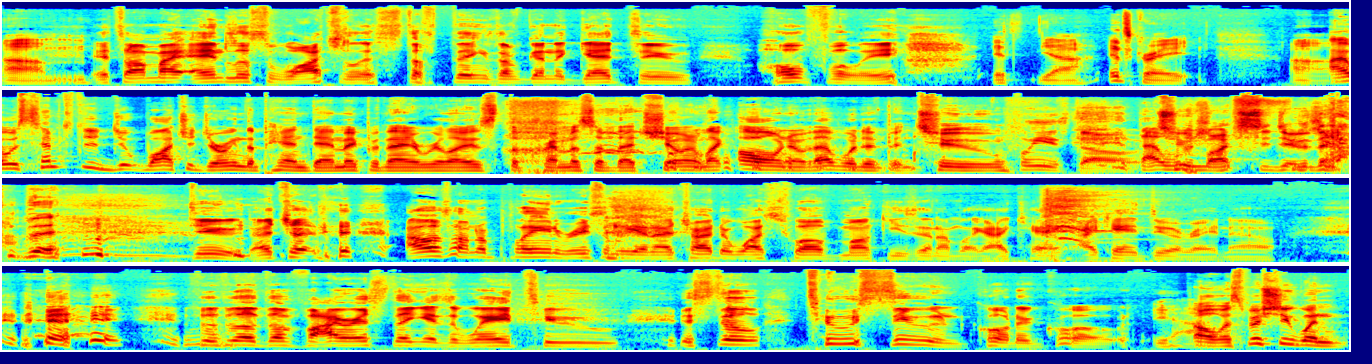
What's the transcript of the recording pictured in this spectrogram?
Um, It's on my endless watch list of things I'm gonna get to. Hopefully. it's yeah, it's great. Uh, I was tempted to do, watch it during the pandemic, but then I realized the premise of that show, and I'm like, oh no, that would have been too Please don't. That too would- much to do that. Then. dude. I tried. I was on a plane recently, and I tried to watch Twelve Monkeys, and I'm like, I can't. I can't do it right now. The, the, the virus thing is way too. It's still too soon, quote unquote. Yeah. Oh, especially when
